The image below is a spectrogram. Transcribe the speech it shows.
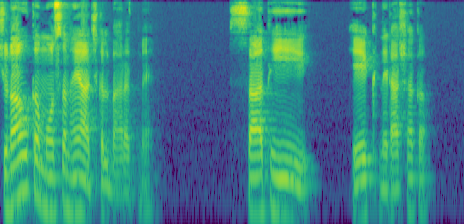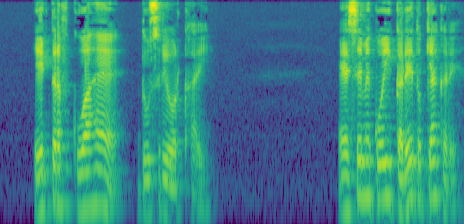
चुनाव का मौसम है आजकल भारत में। साथ ही एक निराशा का, एक तरफ़ कुआ है, दूसरी ओर खाई। ऐसे में कोई करे तो क्या करे?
